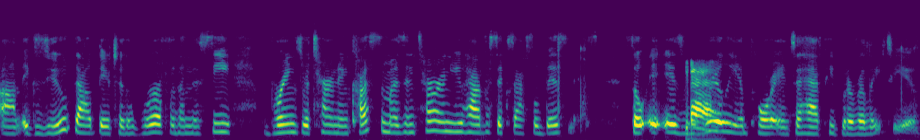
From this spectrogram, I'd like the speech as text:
um, exuded out there to the world for them to see brings returning customers. In turn, you have a successful business. So it is yes. really important to have people to relate to you.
